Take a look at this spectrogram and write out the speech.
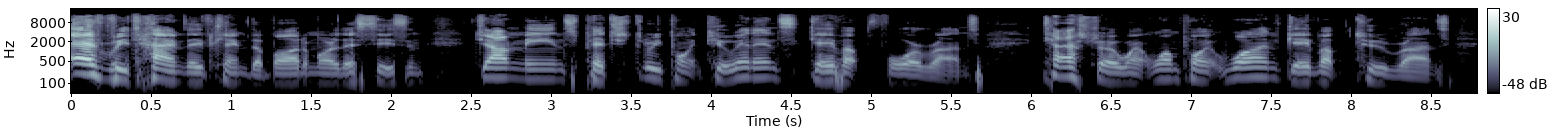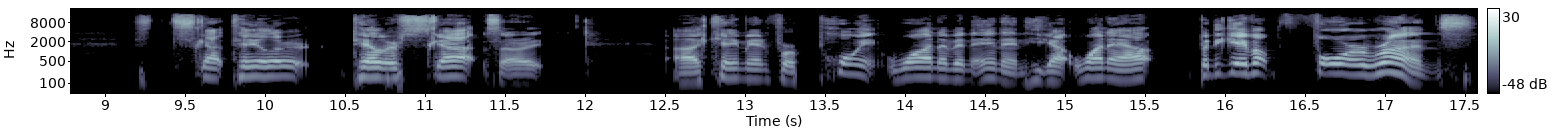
every time they've came to Baltimore this season. John Means pitched 3.2 innings, gave up four runs. Castro went 1.1, gave up two runs. Scott Taylor, Taylor Scott, sorry, uh, came in for 0.1 of an inning. He got one out, but he gave up four runs.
